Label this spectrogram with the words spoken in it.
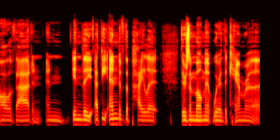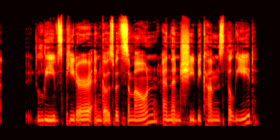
all of that and and in the at the end of the pilot there's a moment where the camera leaves Peter and goes with Simone, and then she becomes the lead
